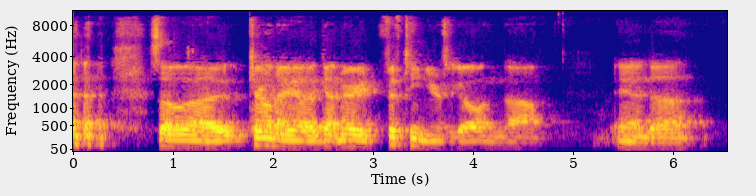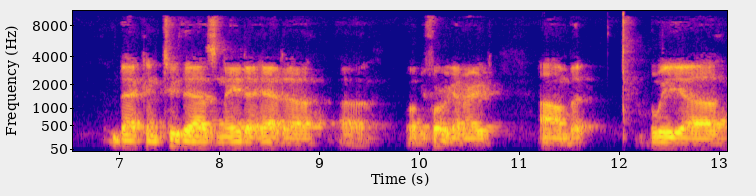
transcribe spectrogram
so uh, Carol and I uh, got married 15 years ago, and uh, and uh, back in 2008, I had well before we got married, um, but we uh,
